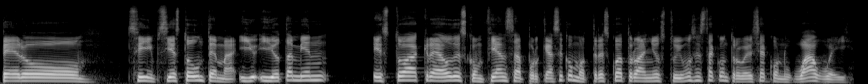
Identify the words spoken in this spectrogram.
Pero sí, sí es todo un tema. Y, yo también, esto ha creado desconfianza porque hace como 3, 4 años tuvimos esta controversia con Huawei.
